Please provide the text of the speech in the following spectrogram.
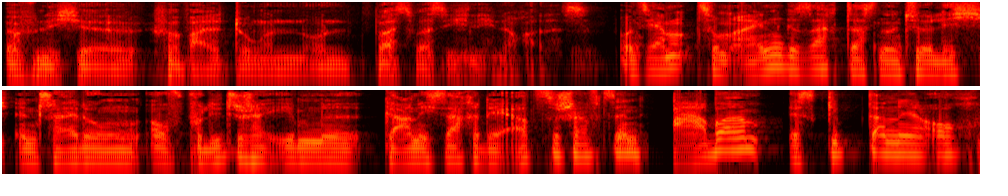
öffentliche Verwaltungen und was weiß ich nicht noch alles. Und Sie haben zum einen gesagt, dass natürlich Entscheidungen auf politischer Ebene gar nicht Sache der Ärzteschaft sind. Aber es gibt dann ja auch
